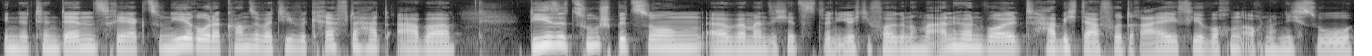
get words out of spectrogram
in der Tendenz reaktionäre oder konservative Kräfte hat, aber diese Zuspitzung, äh, wenn man sich jetzt, wenn ihr euch die Folge nochmal anhören wollt, habe ich da vor drei, vier Wochen auch noch nicht so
